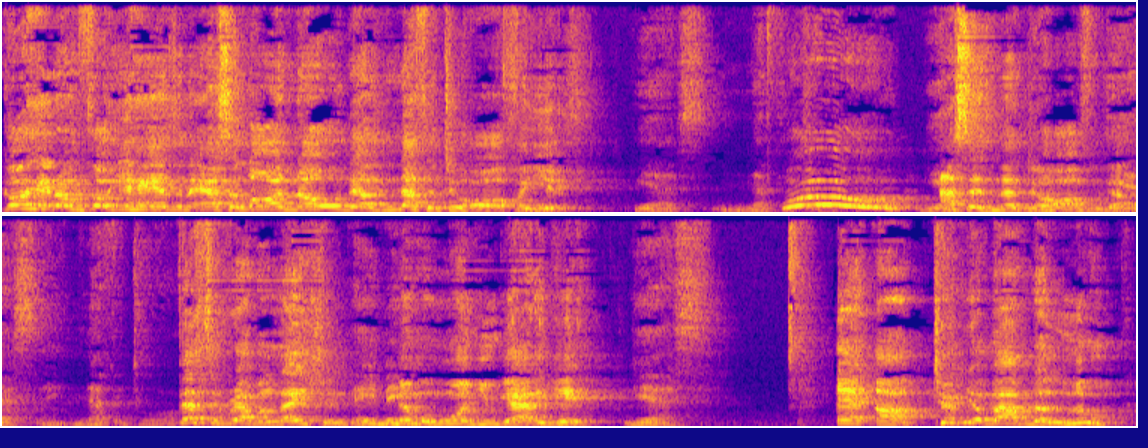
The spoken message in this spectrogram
Go ahead and throw your hands in the air and say, Lord, no, there's nothing too hard for you. Yes. Nothing. Too Woo! Yes. I said it's nothing too hard for God. Yes. Ain't nothing too hard. That's the revelation. Amen. Number one, you gotta get. Yes. And uh turn your Bible to Luke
